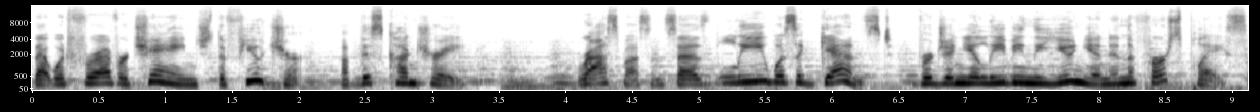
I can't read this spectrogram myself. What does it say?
that would forever change the future of this country. Rasmussen says Lee was against Virginia leaving the Union in the first place.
